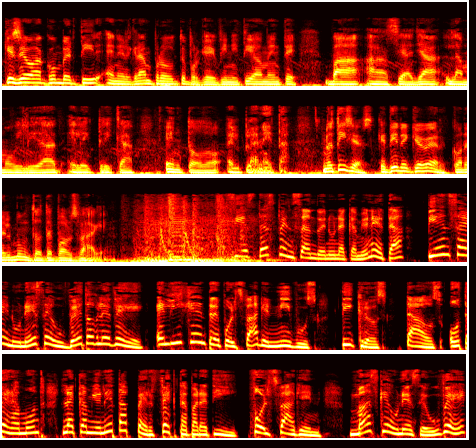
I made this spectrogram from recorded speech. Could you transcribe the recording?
que se va a convertir en el gran producto porque definitivamente va hacia allá la movilidad eléctrica en todo el planeta. Noticias que tienen que ver con el mundo de Volkswagen. Si estás pensando en una camioneta, piensa en un SUVW. Elige entre Volkswagen Nibus, T-Cross, Taos o Teramont la camioneta perfecta para ti. Volkswagen, más que un SUV,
